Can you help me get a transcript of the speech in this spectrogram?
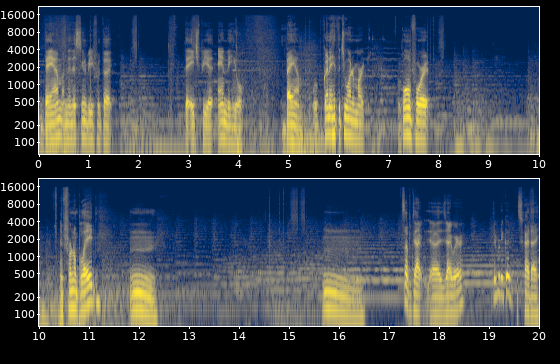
Bam. And then this is going to be for the the HP and the heal. Bam. We're going to hit the 200 mark. We're going for it. Infernal Blade? Mmm. Mmm. What's up, Zy uh, Zyware? They're pretty good, Skydie.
